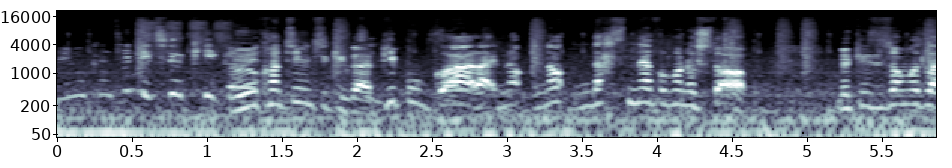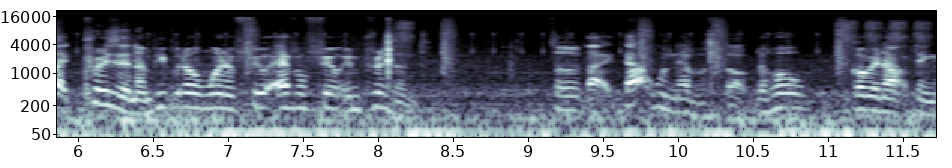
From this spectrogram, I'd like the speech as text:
we will continue to keep going. We will continue to keep going. People go out like not not that's never gonna stop. Because it's almost like prison and people don't want to feel ever feel imprisoned. So like that will never stop. The whole going out thing.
